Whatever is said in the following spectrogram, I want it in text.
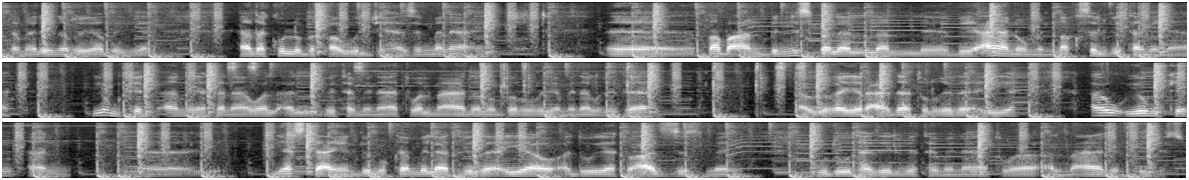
التمارين الرياضية هذا كله بقوي الجهاز المناعي. طبعا بالنسبة لل- للي بيعانوا من نقص الفيتامينات يمكن أن يتناول الفيتامينات والمعادن الضرورية من الغذاء أو يغير عاداته الغذائية أو يمكن أن آه، يستعين بمكملات غذائية أو أدوية تعزز من وجود هذه الفيتامينات والمعادن في الجسم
